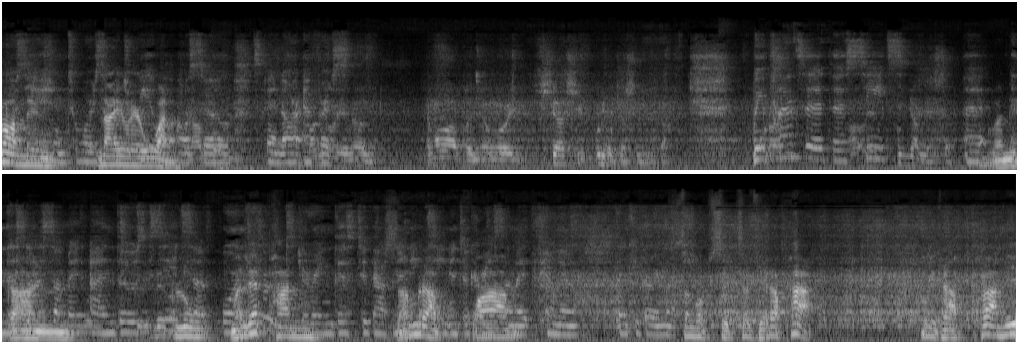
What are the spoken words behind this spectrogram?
รอบหนึ่ง negotiation towards ใน which เร็ว we วัน will also spend our efforts. 반도에는 평화 번영의 씨앗이 뿌려졌습니다. We planted the seeds 평양에서 uh, วัน in นี้ the การ Summer Summit, and those seeds ปลูก have borne เมล็ด fruit พันธุ์ during this สำหรับ 2018 Inter ควา Korea ม Summit. Pyongyang. Thank you very much. นี่ครับภาพนี้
